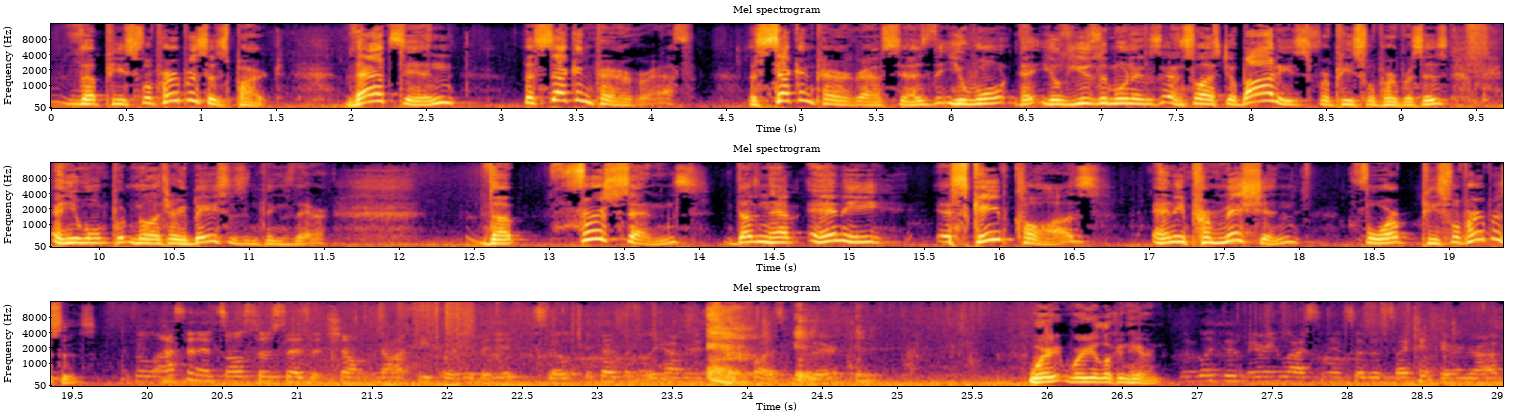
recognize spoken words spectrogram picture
the peaceful purposes part. That's in the second paragraph. The second paragraph says that you won't that you'll use the moon and celestial bodies for peaceful purposes, and you won't put military bases and things there. The first sentence doesn't have any escape clause, any permission for peaceful purposes. The last sentence also says it shall not be prohibited, so it doesn't really have an escape clause either. Where, where are you looking here? Like the very last sentence of the second paragraph,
